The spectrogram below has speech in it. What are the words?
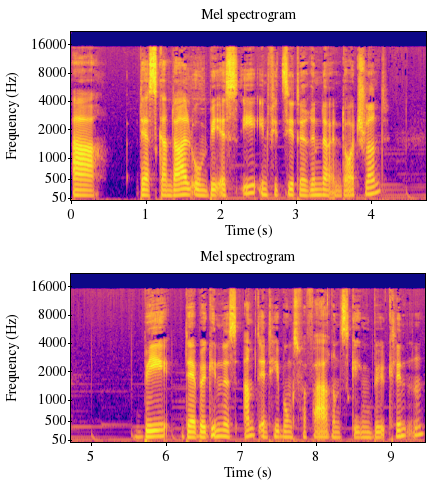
A. Der Skandal um BSE-infizierte Rinder in Deutschland. B. Der Beginn des Amtenthebungsverfahrens gegen Bill Clinton.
